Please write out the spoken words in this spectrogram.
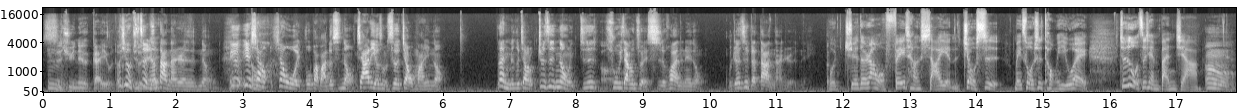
失去那个该有的。而且我觉得这很像大男人的那种，因为因为像、像我我爸爸都是那种家里有什么事都叫我妈去弄，那你那个叫就是那种就是出一张嘴使唤的那种，我觉得是比较大的男人呢、我觉得让我非常傻眼的就是，没错，是同一位，就是我之前搬家，嗯，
